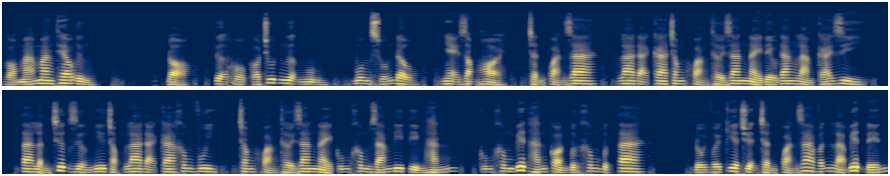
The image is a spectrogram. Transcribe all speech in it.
gò má mang theo ửng. Đỏ, tựa hồ có chút ngượng ngùng, buông xuống đầu, nhẹ giọng hỏi, Trần quản gia, la đại ca trong khoảng thời gian này đều đang làm cái gì? Ta lần trước dường như chọc la đại ca không vui, trong khoảng thời gian này cũng không dám đi tìm hắn, cũng không biết hắn còn bực không bực ta. Đối với kia chuyện Trần Quản gia vẫn là biết đến,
